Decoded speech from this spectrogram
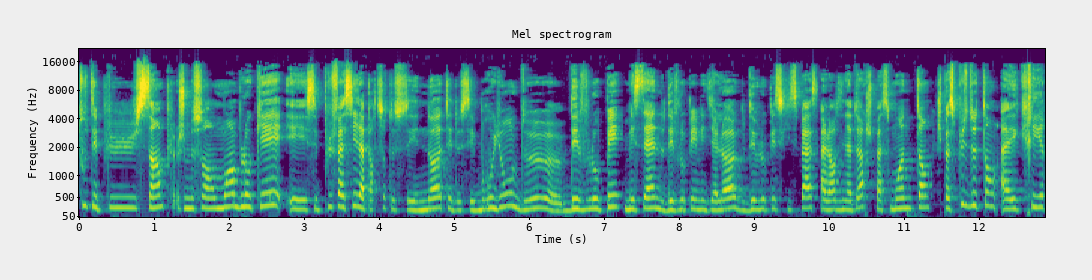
tout est plus simple. Je me sens moins bloquée et c'est plus facile à partir de ces notes et de ces brouillons de euh, développer mes scènes, de développer mes dialogues, de développer ce qui se passe à l'ordinateur. Je passe moins de temps. Je passe plus de temps à écrire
